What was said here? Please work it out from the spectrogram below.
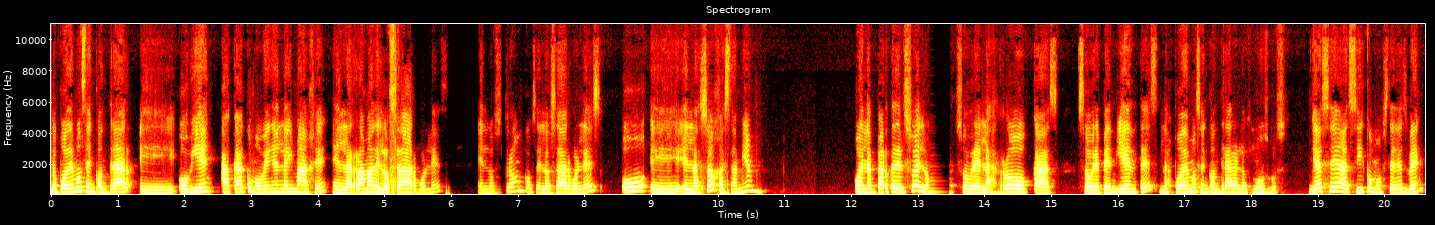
Lo podemos encontrar eh, o bien acá, como ven en la imagen, en la rama de los árboles, en los troncos de los árboles o eh, en las hojas también, o en la parte del suelo, sobre las rocas, sobre pendientes, las podemos encontrar a los musgos. Ya sea así como ustedes ven,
